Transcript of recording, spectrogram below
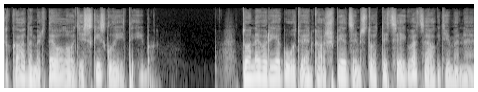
ka kādam ir teoloģiska izglītība. To nevar iegūt vienkārši piedzimstot ticīgi vecāku ģimenē.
